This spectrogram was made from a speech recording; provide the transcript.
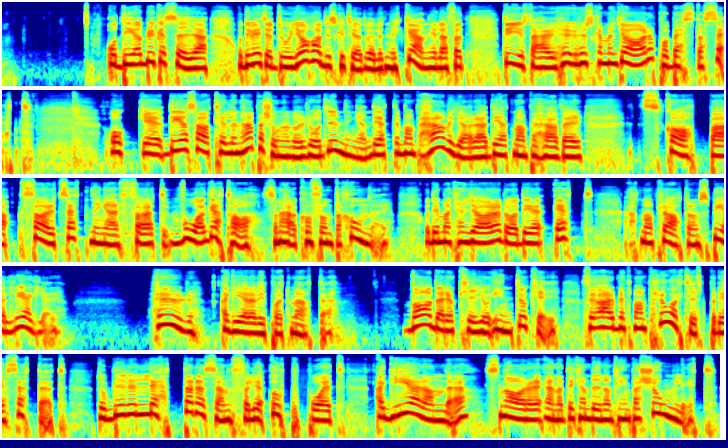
Och det jag brukar säga, och det vet jag att du och jag har diskuterat väldigt mycket Angela, för det är just det här, hur, hur ska man göra på bästa sätt? Och eh, Det jag sa till den här personen då i rådgivningen, det är att det man behöver göra det är att man behöver skapa förutsättningar för att våga ta såna här konfrontationer. Och Det man kan göra då det är ett, att man pratar om spelregler. Hur agerar vi på ett möte? Vad är okej och inte okej? För arbetar man proaktivt på det sättet, då blir det lättare sen följa upp på ett agerande snarare än att det kan bli någonting personligt.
